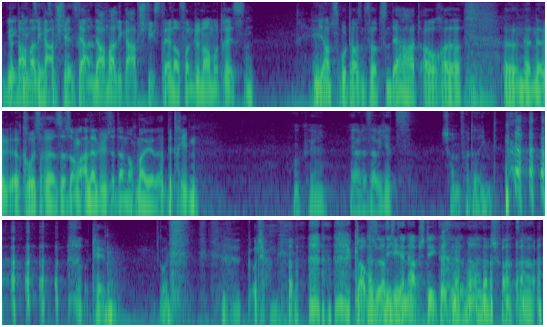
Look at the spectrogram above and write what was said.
der damalige, Abstieg, der damalige Abstiegstrainer von Dynamo Dresden im Jahr 2014. Der hat auch äh, äh, eine, eine größere Saisonanalyse dann nochmal betrieben. Okay. Ja, das habe ich jetzt schon verdrängt. okay. Gut. Gut. Glaubst also du, nicht den Abstieg, das wird immer ein schwarzer,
